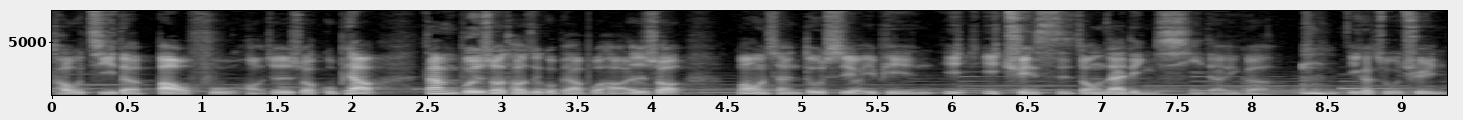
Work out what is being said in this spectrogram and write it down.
投机的暴富哦，就是说股票，但不是说投资股票不好，而是说。某种程度是有一群一一群始终在领席的一个 一个族群，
